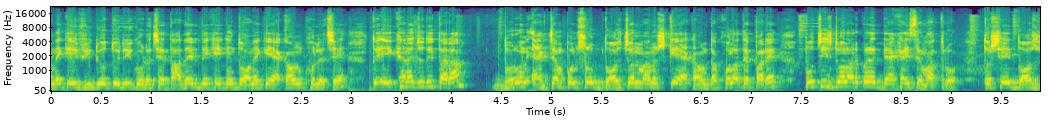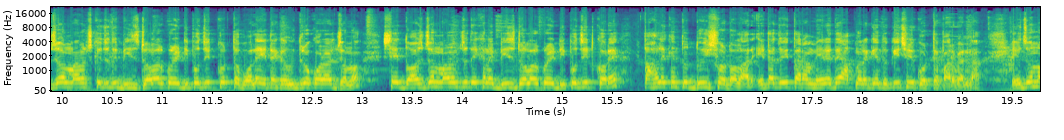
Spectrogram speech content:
অনেকেই ভিডিও তৈরি করেছে, তাদের দেখে কিন্তু অনেকেই অ্যাকাউন্ট খুলেছে, তো এইখানে যদি তারা ধরুন এক্সাম্পল স্বরূপ দশজন মানুষকে অ্যাকাউন্টটা খোলাতে পারে, পঁচিশ ডলার করে দেখাইছে মাত্র। তো সেই দশজন মানুষকে যদি বিশ ডলার করে ডিপোজিট করতে বলে এটাকে উইথড্র করার জন্য, সেই দশজন মানুষ যদি এখানে বিশ ডলার করে ডিপোজিট করে, তাহলে কিন্তু দুইশো ডলার এটা যদি তারা মেরে দেয়, আপনারা কিন্তু কিছুই করতে পারবেন না। এজন্য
